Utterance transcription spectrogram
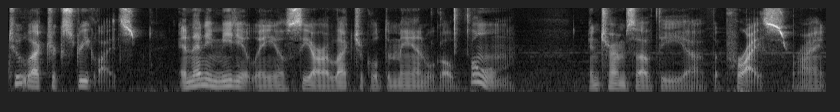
to electric streetlights. And then immediately you'll see our electrical demand will go boom in terms of the uh, the price, right?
